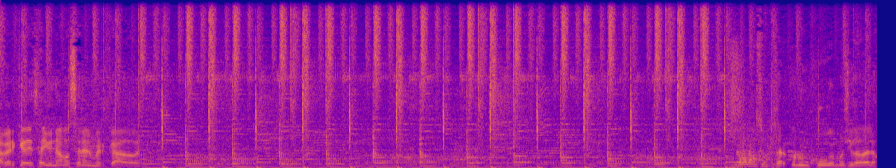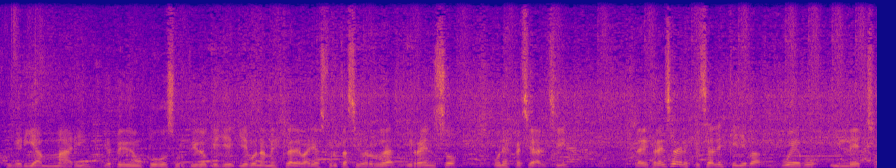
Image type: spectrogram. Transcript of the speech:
A ver qué desayunamos en el mercado. Vamos a empezar con un jugo. Hemos llegado a la juguería Mari. Yo he pedido un jugo surtido que lle- lleva una mezcla de varias frutas y verduras. Y Renzo, un especial, ¿sí? La diferencia del especial es que lleva huevo y leche.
